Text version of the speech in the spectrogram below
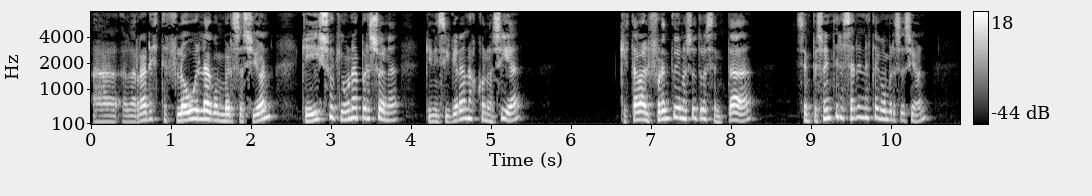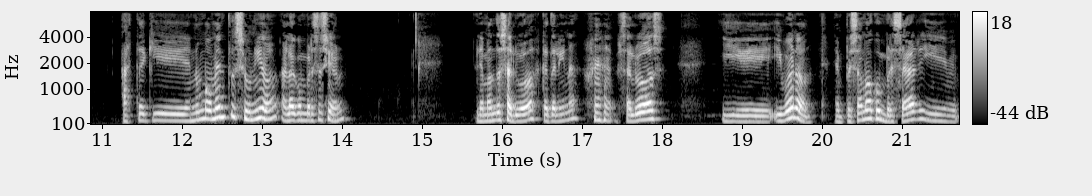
agarrar este flow en la conversación que hizo que una persona que ni siquiera nos conocía, que estaba al frente de nosotros sentada, se empezó a interesar en esta conversación hasta que en un momento se unió a la conversación. Le mando saludos, Catalina. saludos. Y, bueno, empezamos a conversar y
